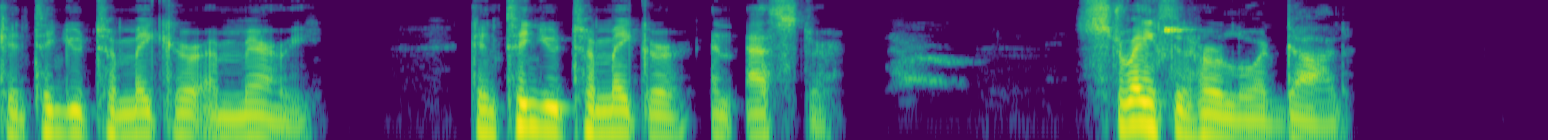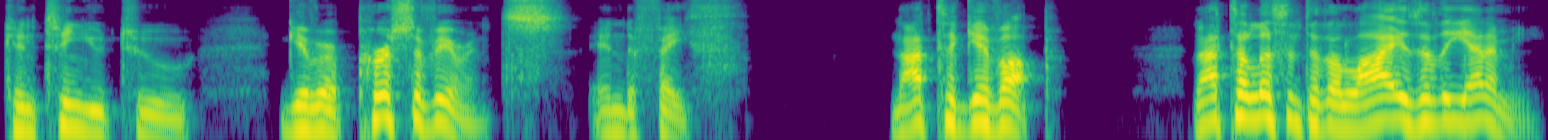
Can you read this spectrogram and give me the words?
Continue to make her a Mary. Continue to make her an Esther. Strengthen her, Lord God. Continue to give her perseverance in the faith, not to give up, not to listen to the lies of the enemy.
